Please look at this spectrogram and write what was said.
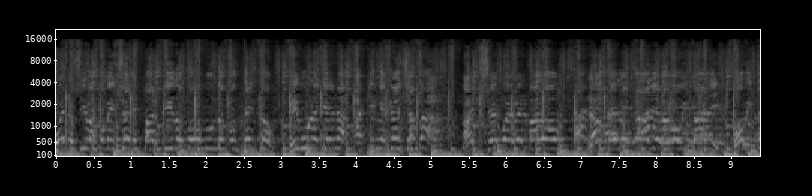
Bueno, si va a comenzar el partido, todo el mundo contento. Tribuna llena aquí en el Gran Chambá. Ahí se mueve el balón. La pelota la lleva Bobitani. Bobitani.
